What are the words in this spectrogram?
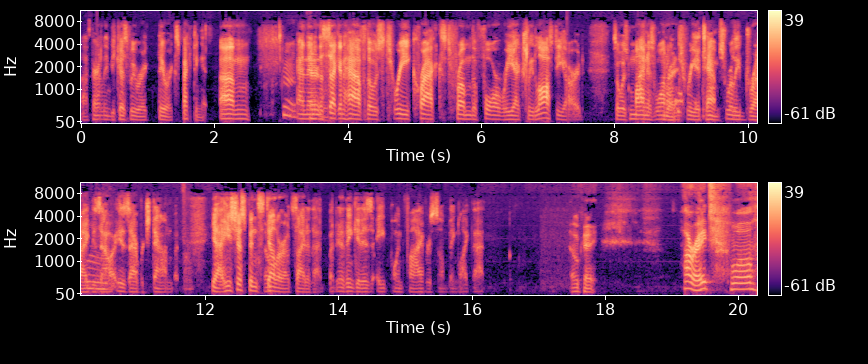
apparently, because we were they were expecting it. Um, Hmm. and then in the second half, those three cracks from the four where he actually lost a yard, so it was minus one on three attempts, really dragged his Hmm. out his average down. But yeah, he's just been stellar outside of that. But I think it is eight point five or something like that. Okay. All right. Well,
